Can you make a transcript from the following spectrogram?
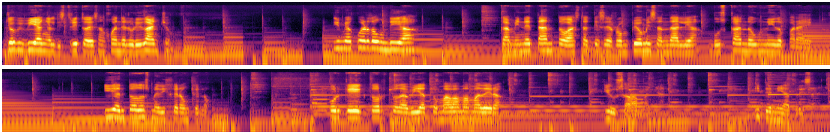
Yo vivía en el distrito de San Juan del Urigancho y me acuerdo un día caminé tanto hasta que se rompió mi sandalia buscando un nido para Héctor. Y en todos me dijeron que no, porque Héctor todavía tomaba mamadera y usaba pañal. Y tenía tres años.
